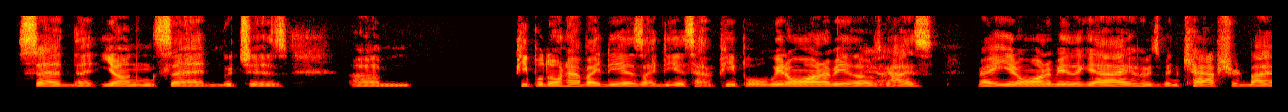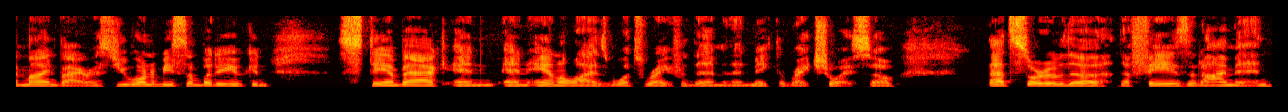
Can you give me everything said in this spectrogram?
said that Jung said which is um, people don't have ideas, ideas have people. We don't want to be those yeah. guys, right? You don't want to be the guy who's been captured by a mind virus. You want to be somebody who can stand back and and analyze what's right for them and then make the right choice. So that's sort of the the phase that I'm in.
